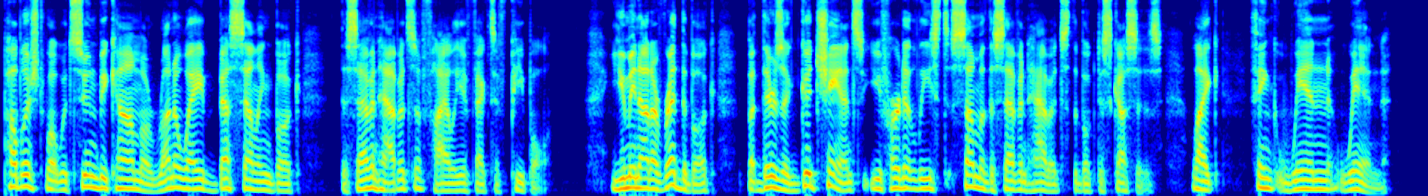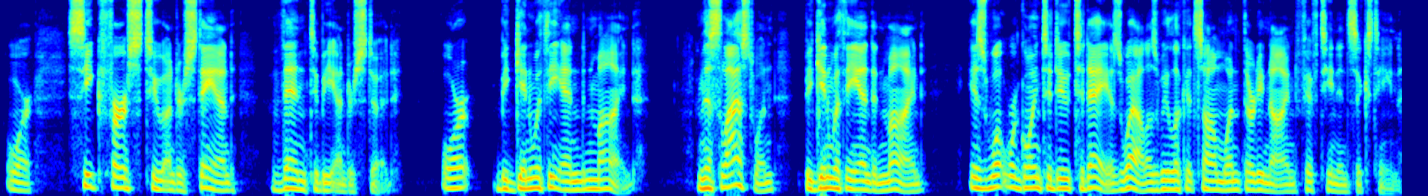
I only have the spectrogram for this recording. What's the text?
published what would soon become a runaway best selling book, The Seven Habits of Highly Effective People. You may not have read the book, but there's a good chance you've heard at least some of the seven habits the book discusses, like think win win, or seek first to understand, then to be understood, or begin with the end in mind. And this last one, begin with the end in mind, is what we're going to do today as well as we look at Psalm 139, 15, and 16.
